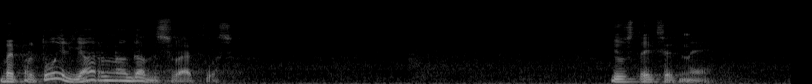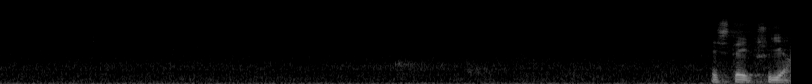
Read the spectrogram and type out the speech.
Vai par to ir jārunā gada svētkos? Jūs teiksiet, nē. Es teikšu, jā.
